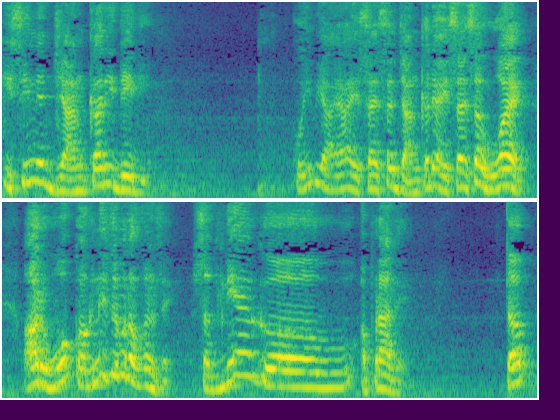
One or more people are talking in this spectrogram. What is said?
किसी ने जानकारी दे दी, कोई भी आया ऐसा ऐसा जानकारी ऐसा ऐसा हुआ है, और वो कॉग्निजेबल ऑफेंस है सदनीय अपराध है तब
